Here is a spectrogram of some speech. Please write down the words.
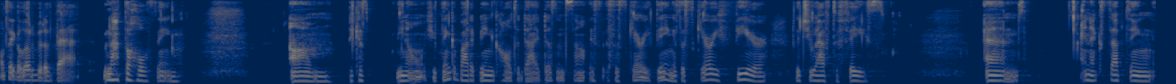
I'll take a little bit of that, but not the whole thing. Um, because, you know, if you think about it, being called to die doesn't sound, it's, it's a scary thing. It's a scary fear that you have to face. And in accepting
